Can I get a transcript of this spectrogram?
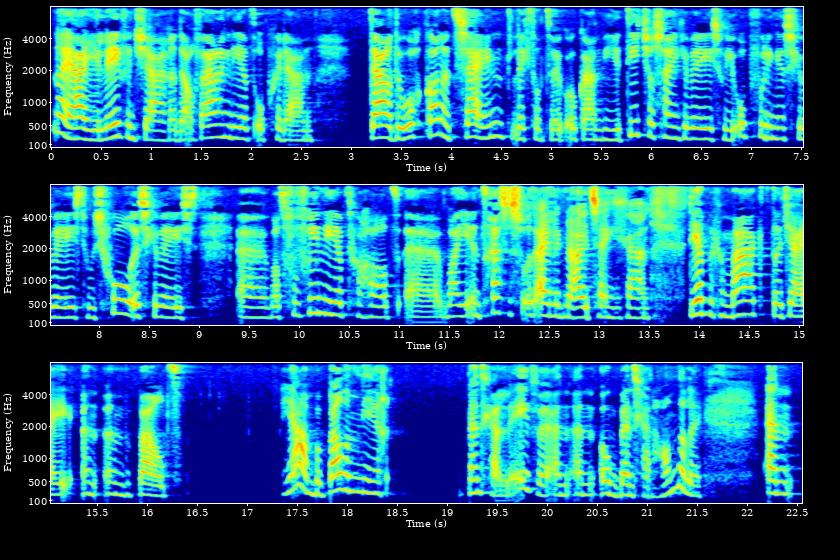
nou ja, je levensjaren, de ervaringen die je hebt opgedaan. Daardoor kan het zijn, het ligt natuurlijk ook aan wie je teachers zijn geweest, hoe je opvoeding is geweest, hoe school is geweest, uh, wat voor vrienden je hebt gehad, uh, waar je interesses uiteindelijk naar uit zijn gegaan. Die hebben gemaakt dat jij een, een, bepaald, ja, een bepaalde manier bent gaan leven en, en ook bent gaan handelen. En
